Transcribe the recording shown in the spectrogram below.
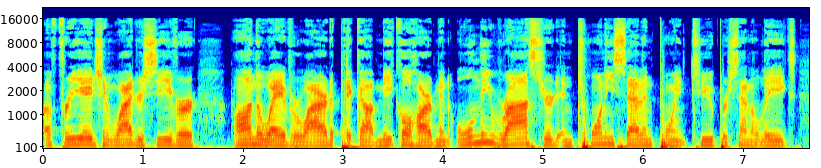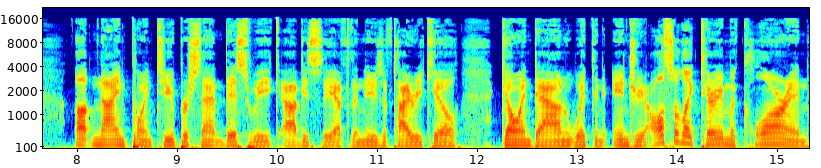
a free agent wide receiver on the waiver wire to pick up, Mecole Hardman only rostered in 27.2% of leagues, up 9.2% this week, obviously after the news of Tyreek Hill going down with an injury. Also like Terry McLaurin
